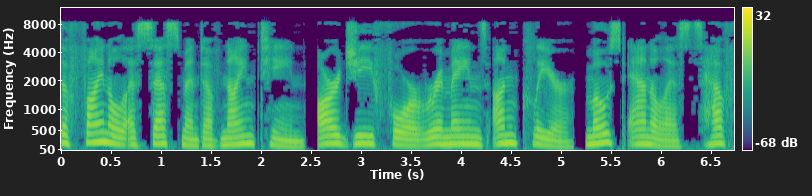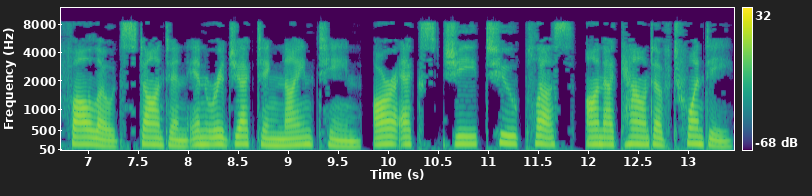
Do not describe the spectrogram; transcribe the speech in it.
The final assessment of 19, RG4 remains unclear. Most analysts have followed Staunton in rejecting 19, RxG2+, on account of 20,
